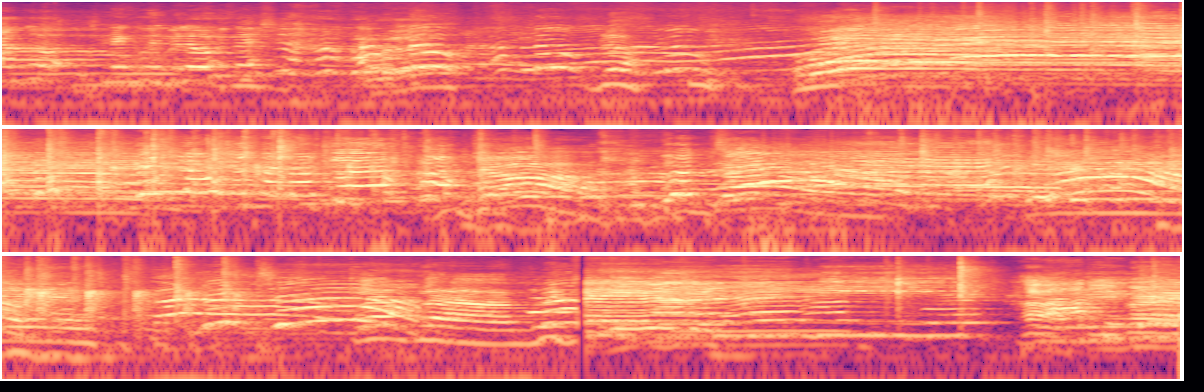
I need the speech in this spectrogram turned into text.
Gago, nag-blow na siya. Ang blow! Ang blow! Blow! Blow na! Good job! Good job! Good job! Good! Happy birthday!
